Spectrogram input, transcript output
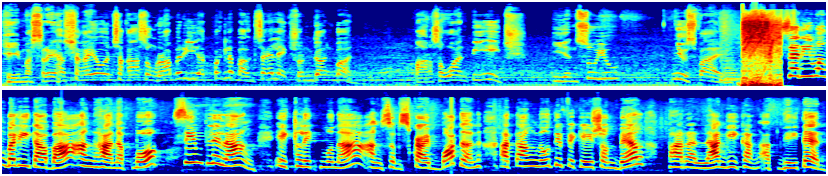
Himas rehas siya ngayon sa kasong robbery at paglabag sa election gun ban. Para sa 1PH, Ian Suyu, News 5. Sariwang balita ba ang hanap mo? Simple lang. I-click mo na ang subscribe button at ang notification bell para lagi kang updated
